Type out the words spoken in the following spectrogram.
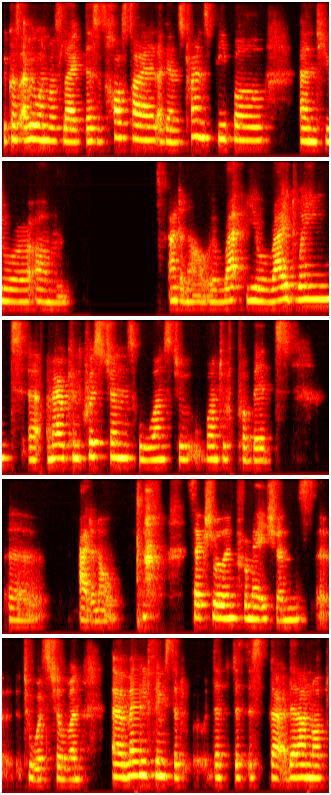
because everyone was like, "This is hostile against trans people, and you're um, I don't know, you're right, you're right-winged uh, American Christians who wants to want to forbid uh, I don't know, sexual informations uh, towards children, uh, many things that that that, is, that, that are not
